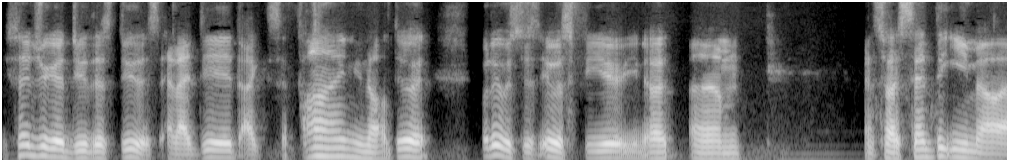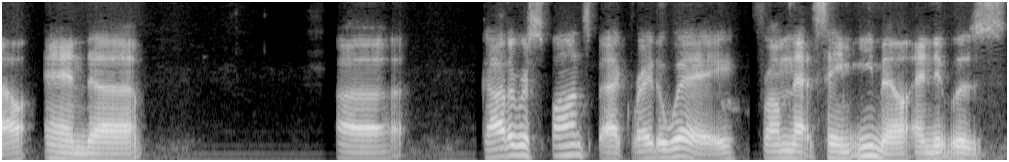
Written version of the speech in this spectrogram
"You said you're gonna do this, do this," and I did. I said, "Fine, you know, I'll do it." But it was just it was fear, you know. Um, and so I sent the email out and uh, uh, got a response back right away from that same email, and it was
